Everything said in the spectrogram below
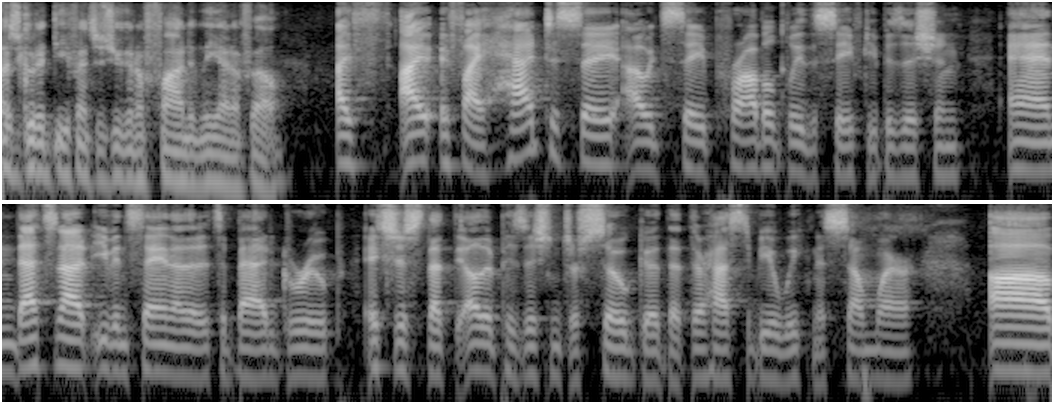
as good a defense as you're going to find in the NFL? I, I if I had to say, I would say probably the safety position. And that's not even saying that it's a bad group. It's just that the other positions are so good that there has to be a weakness somewhere. Uh,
